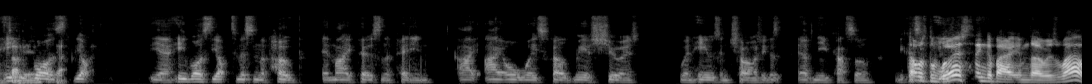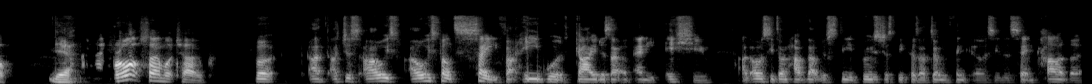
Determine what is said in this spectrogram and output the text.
he Dalian, was yeah. the yeah he was the optimism of hope in my personal opinion. I, I always felt reassured when he was in charge because of Newcastle. Because that was the he, worst thing about him though as well. Yeah, it brought so much hope. But I, I, just I always I always felt safe that he would guide us out of any issue. I obviously don't have that with Steve Bruce just because I don't think obviously the same caliber.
